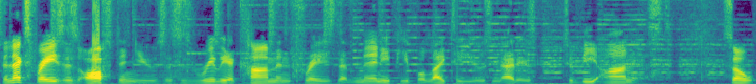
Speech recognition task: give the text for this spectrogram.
The next phrase is often used. This is really a common phrase that many people like to use, and that is to be honest. So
